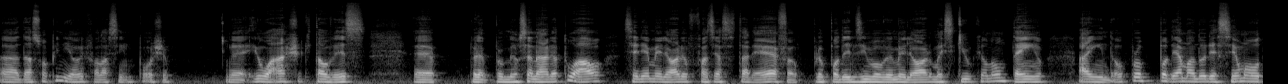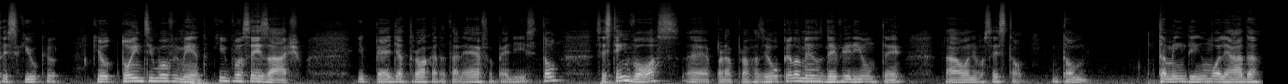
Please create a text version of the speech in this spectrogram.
uh, dar sua opinião e falar assim, poxa, é, eu acho que talvez é, para o meu cenário atual seria melhor eu fazer essa tarefa para eu poder desenvolver melhor uma skill que eu não tenho ainda, ou para poder amadurecer uma outra skill que eu que eu estou em desenvolvimento. O que vocês acham? E pede a troca da tarefa, pede isso. Então, vocês têm voz é, para fazer, ou pelo menos deveriam ter, tá? Onde vocês estão. Então, também deem uma olhada,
